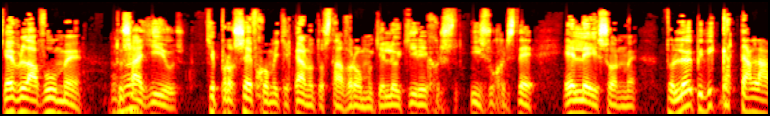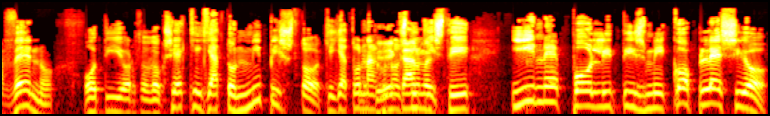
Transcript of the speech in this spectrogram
ευλαβούμε τους Αγίους και προσεύχομαι και κάνω το σταυρό μου και λέω Κύριε Χριστ- Ιησού Χριστέ ελέησον με το λέω επειδή καταλαβαίνω ότι η Ορθοδοξία και για τον μη πιστό και για τον Επειδή αγνωστικιστή είναι πολιτισμικό πλαίσιο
